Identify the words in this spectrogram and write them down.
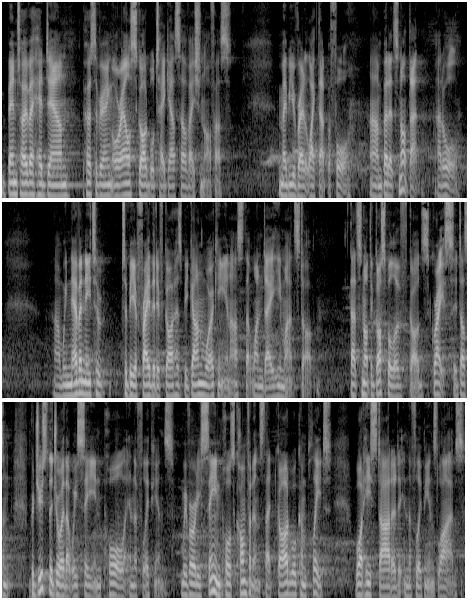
bent over, head down, persevering, or else God will take our salvation off us. Maybe you've read it like that before, um, but it's not that at all. Uh, we never need to, to be afraid that if God has begun working in us, that one day he might stop. That's not the gospel of God's grace. It doesn't produce the joy that we see in Paul and the Philippians. We've already seen Paul's confidence that God will complete what he started in the Philippians' lives.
